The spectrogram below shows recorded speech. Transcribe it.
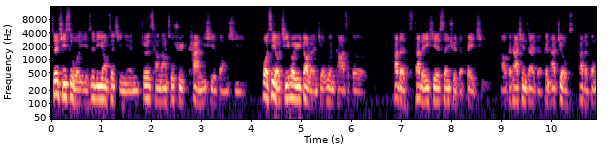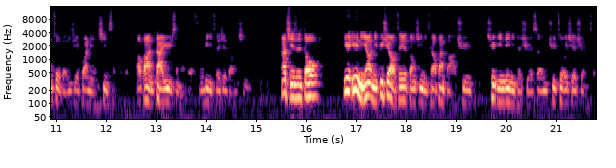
所以其实我也是利用这几年，就是常常出去看一些东西，或者是有机会遇到人，就问他这个他的他的一些升学的背景，然后跟他现在的跟他就他的工作的一些关联性什么的。然后包含待遇什么的福利这些东西，那其实都因为因为你要你必须要有这些东西，你才有办法去去引领你的学生去做一些选择，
